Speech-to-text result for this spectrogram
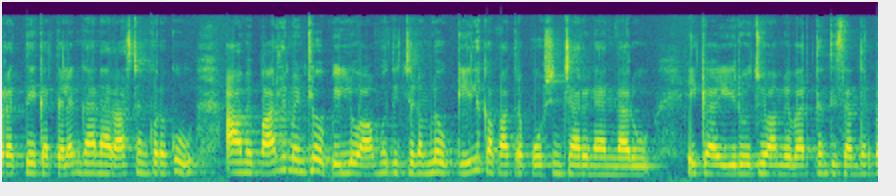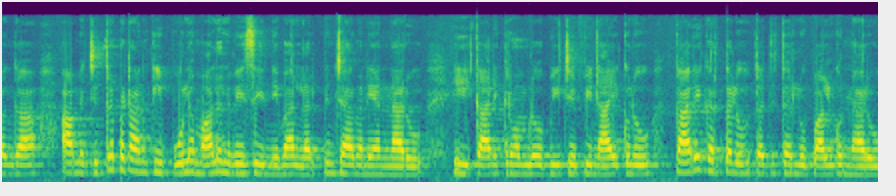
ప్రత్యేక తెలంగాణ రాష్ట్రం కొరకు ఆమె పార్లమెంట్లో బిల్లు ఆమోదించడంలో కీలక పాత్ర పోషించారని అన్నారు. ఇక ఈరోజు ఆమె వర్ధంతి సందర్భంగా ఆమె చిత్రపటానికి పూలమాలలు వేసి నివాళులర్పించామని అన్నారు. ఈ కార్యక్రమంలో బీజేపీ నాయకులు కార్యకర్తలు తదితరులు పాల్గొన్నారు.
